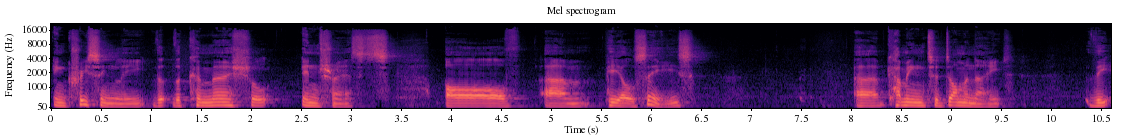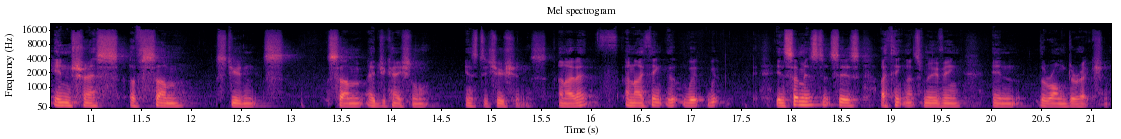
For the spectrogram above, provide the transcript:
increasingly that the commercial interests of um, PLCs uh, coming to dominate the interests of some students, some educational institutions. And I, don't, and I think that we, we, in some instances, I think that's moving in the wrong direction.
